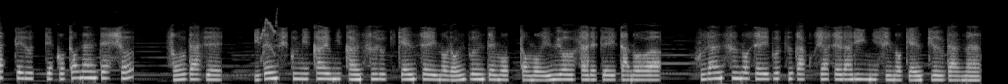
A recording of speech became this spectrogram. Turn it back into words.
ってるってことなんでしょ？そうだぜ。遺伝子組み換えに関する危険性の論文で最も引用されていたのは、フランスの生物学者セラリーニ氏の研究だな。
